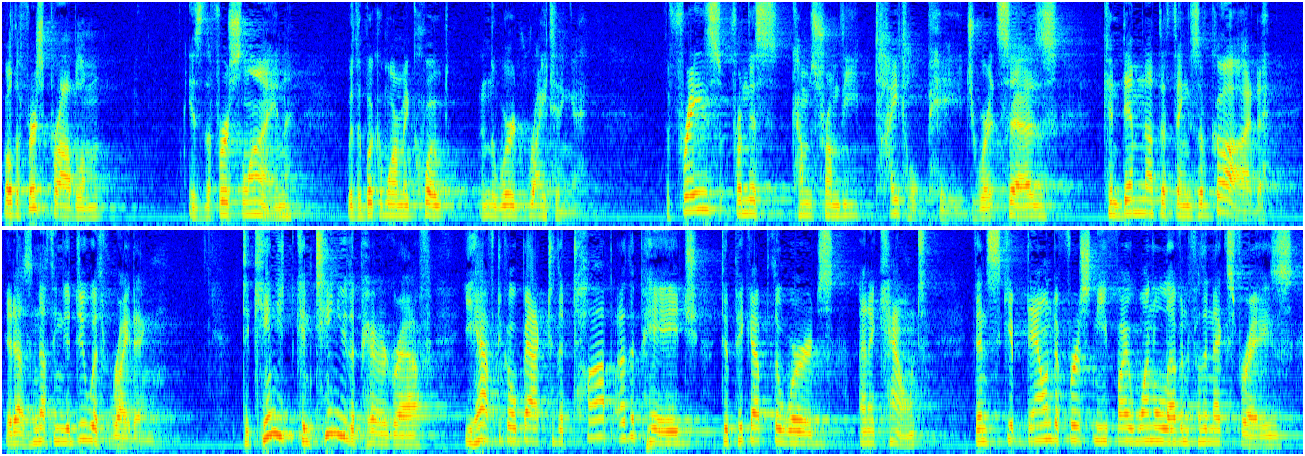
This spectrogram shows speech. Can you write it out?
Well, the first problem is the first line with the Book of Mormon quote in the word writing. The phrase from this comes from the title page where it says, Condemn not the things of God. It has nothing to do with writing. To continue the paragraph, you have to go back to the top of the page to pick up the words an account, then skip down to 1 Nephi 1:11 for the next phrase,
